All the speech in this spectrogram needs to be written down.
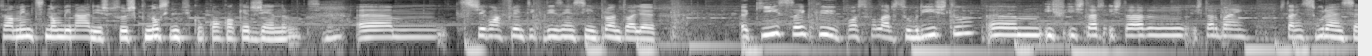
realmente não binárias, pessoas que não se identificam com qualquer género, um, que se chegam à frente e que dizem assim: pronto, olha, aqui sei que posso falar sobre isto um, e, e, estar, e, estar, e estar bem, estar em segurança.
